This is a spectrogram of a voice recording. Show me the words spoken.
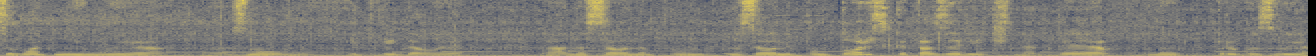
Сьогодні ми е, знову відвідали е, населений пункт, Торське та Зарічне, де ми привезли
